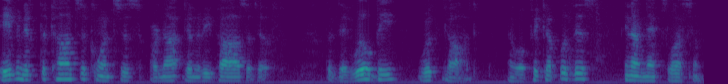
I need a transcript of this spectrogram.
even if the consequences are not going to be positive, but they will be with God. And we'll pick up with this in our next lesson.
